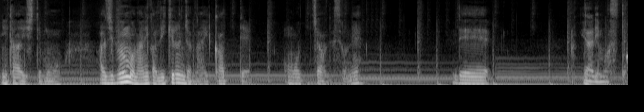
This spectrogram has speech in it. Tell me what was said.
に対してもあ自分も何かできるんじゃないかって思っちゃうんですよね。でやりますと。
